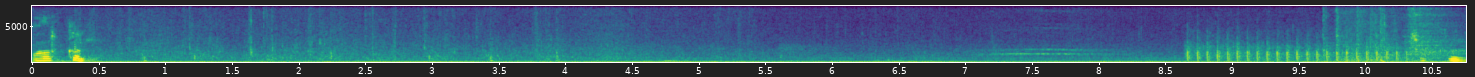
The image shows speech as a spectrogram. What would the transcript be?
Markel. Şoför.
